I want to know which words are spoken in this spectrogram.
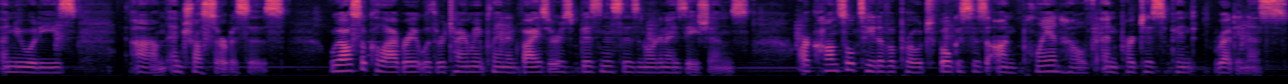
annuities, um, and trust services. We also collaborate with retirement plan advisors, businesses, and organizations. Our consultative approach focuses on plan health and participant readiness.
